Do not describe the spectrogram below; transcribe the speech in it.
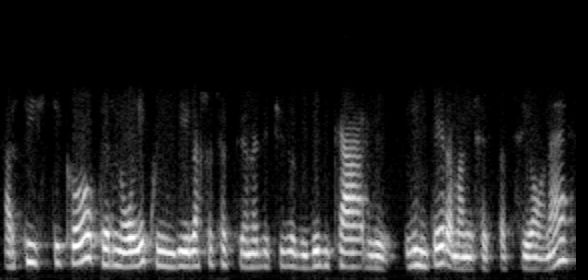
artistico per noi e quindi l'associazione ha deciso di dedicargli l'intera manifestazione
